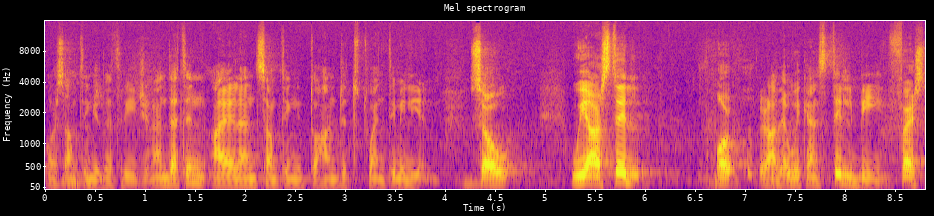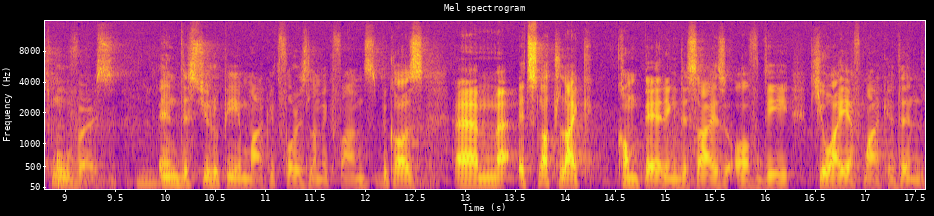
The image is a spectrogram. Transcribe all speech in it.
or something in that region, and that in Ireland, something to 120 million. So we are still, or rather, we can still be first movers in this European market for Islamic funds because um, it's not like comparing the size of the QIF market in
